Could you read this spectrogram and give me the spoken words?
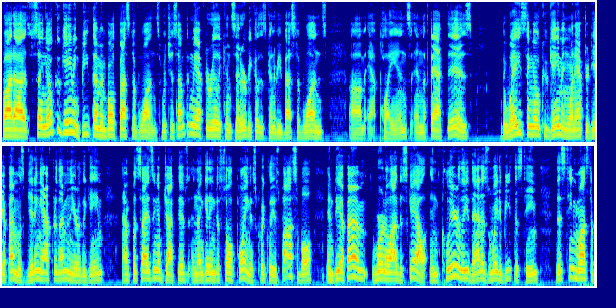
But uh, Sengoku Gaming beat them in both best of ones, which is something we have to really consider because it's going to be best of ones um, at play-ins. And the fact is, the way Sengoku Gaming went after DFM was getting after them in the early game, emphasizing objectives, and then getting to soul point as quickly as possible. And DFM weren't allowed to scale. And clearly, that is the way to beat this team. This team wants to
